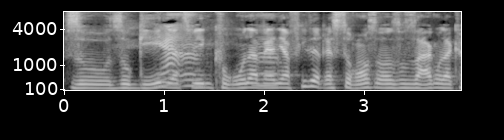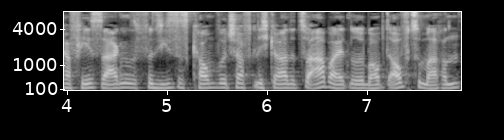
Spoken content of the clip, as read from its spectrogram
so so gehen. Ja, Jetzt wegen Corona werden ja viele Restaurants oder so sagen oder Cafés sagen, für sie ist es kaum wirtschaftlich gerade zu arbeiten oder überhaupt aufzumachen.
